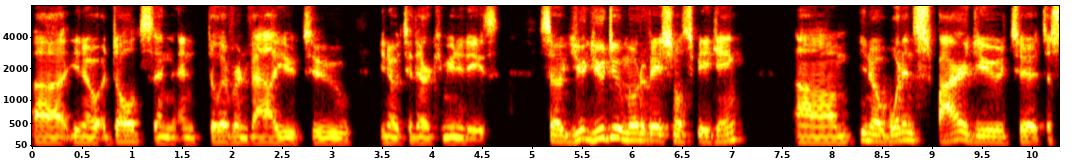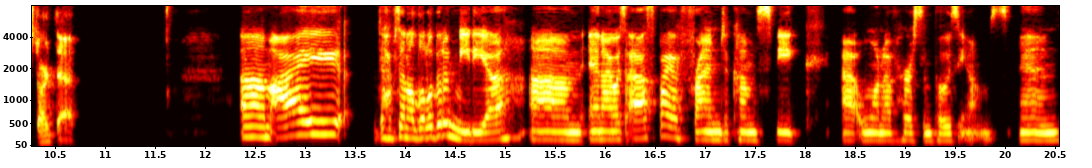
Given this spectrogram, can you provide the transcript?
uh, you know, adults and, and delivering value to, you know, to their communities. So you, you do motivational speaking. Um, you know, what inspired you to, to start that? Um, I have done a little bit of media, um, and I was asked by a friend to come speak at one of her symposiums. And,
